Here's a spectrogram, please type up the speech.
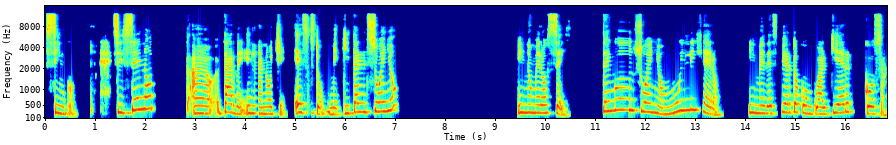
Cinco, si ceno ah, tarde en la noche, ¿esto me quita el sueño? Y número seis, tengo un sueño muy ligero y me despierto con cualquier cosa.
